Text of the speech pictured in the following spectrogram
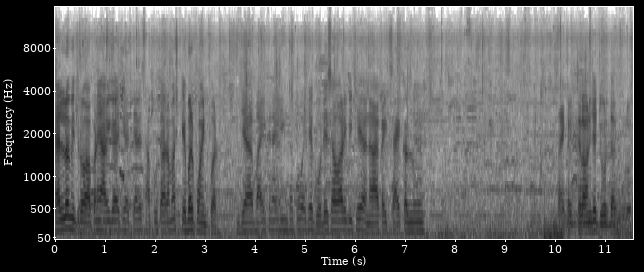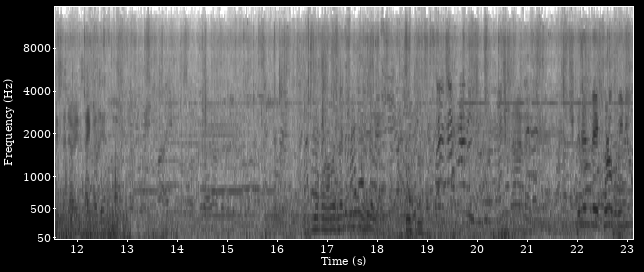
હેલો મિત્રો આપણે આવી ગયા છીએ અત્યારે સાપુતારામાં સ્ટેબલ પોઈન્ટ પર. જ્યાં બાઇક રાઇડિંગ થતું હોય છે ઘોડે સવારી બી છે અને આ કંઈક સાયકલનું સાયકલ ચલાવવાની છે જોરદાર ફૂલોથી સજાવેલી સાયકલ છે. થોડોક વીડિયો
